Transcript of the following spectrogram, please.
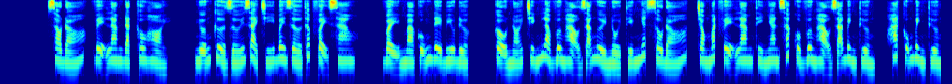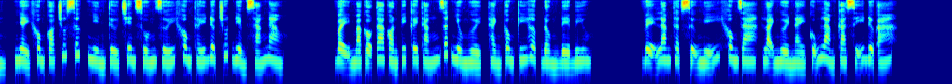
Sau đó, vệ lam đặt câu hỏi, ngưỡng cửa giới giải trí bây giờ thấp vậy sao? Vậy mà cũng debut được. Cậu nói chính là Vương Hạo Dã người nổi tiếng nhất sau đó, trong mắt vệ lam thì nhan sắc của Vương Hạo Dã bình thường, hát cũng bình thường, nhảy không có chút sức nhìn từ trên xuống dưới không thấy được chút điểm sáng nào. Vậy mà cậu ta còn PK thắng rất nhiều người, thành công ký hợp đồng debut. Vệ Lam thật sự nghĩ không ra, loại người này cũng làm ca sĩ được á.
